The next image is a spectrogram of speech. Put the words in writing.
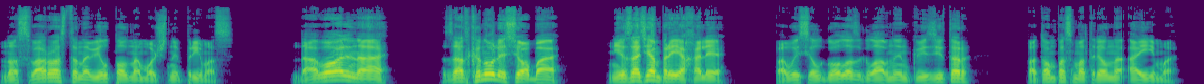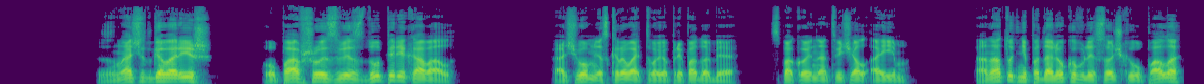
но свару остановил полномочный примас. «Довольно! Заткнулись оба! Не затем приехали!» Повысил голос главный инквизитор, потом посмотрел на Аима. «Значит, говоришь, упавшую звезду перековал?» «А чего мне скрывать твое преподобие?» — спокойно отвечал Аим. «Она тут неподалеку в лесочке упала,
